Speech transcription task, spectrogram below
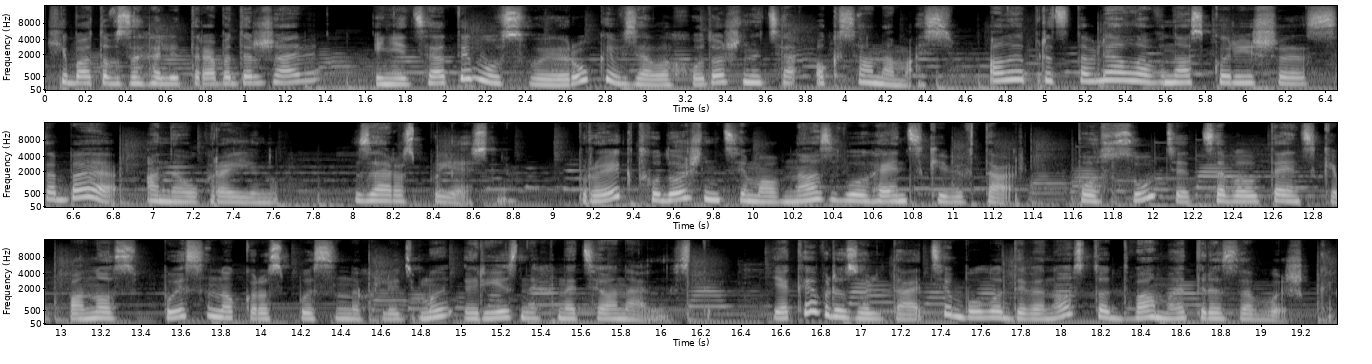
Хіба то взагалі треба державі? Ініціативу в свої руки взяла художниця Оксана Мась, але представляла вона скоріше себе, а не Україну. Зараз поясню. Проєкт художниці мав назву Генський вівтар. По суті, це велетенське пано писанок, розписаних людьми різних національностей, яке в результаті було 92 метри заввишки.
